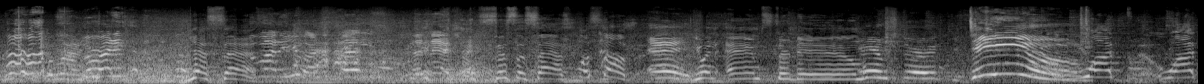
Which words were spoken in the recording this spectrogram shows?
Loretta, Yes, Sass. Loretta, you are a natural. Sister Sass, what's up? Hey, You in Amsterdam? Amsterdam. What? What?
